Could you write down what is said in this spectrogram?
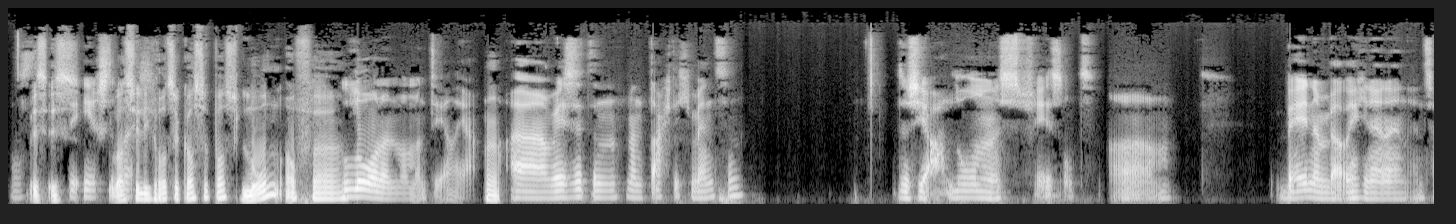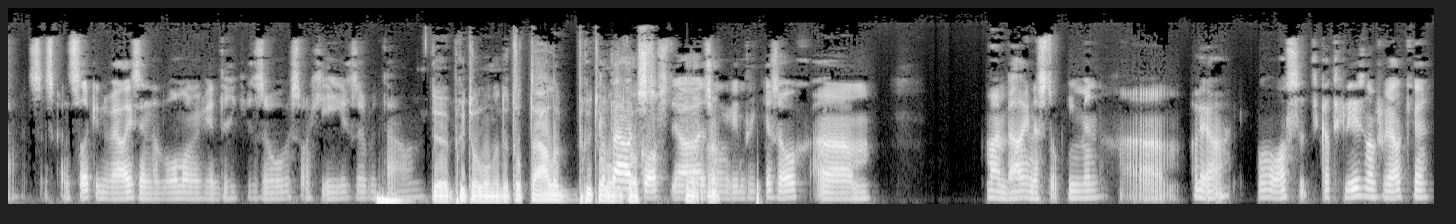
dat is, is, is de eerste. Wat is jullie grootste kostenpost? Loon of? Uh... Lonen momenteel, ja. ja. Uh, wij zitten met 80 mensen. Dus ja, lonen is zot. Um, beiden in België en, en San Francisco. In Silicon Valley zijn de lonen ongeveer drie keer zo hoog als wat je hier zou betalen. De bruto lonen, de totale bruto Totale loonkost. kost, ja, ja is ongeveer drie keer zo hoog. Um, maar in België is het ook niet min. Um, oh ja, wat was het? Ik had gelezen over elke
